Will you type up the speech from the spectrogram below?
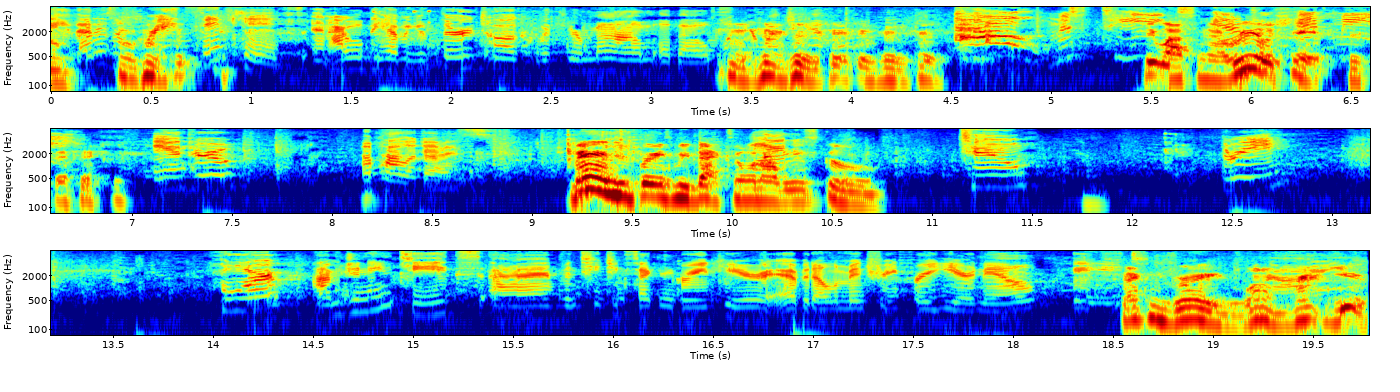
Damn. that is a great sentence, and I will be having a third talk with your mom about Peter Pan. Ow, Miss T. she watching that real shit Andrew, apologize. man this brings me back to when i was in school Two, three, four. I'm Janine Teagues. I've been teaching second grade here at Abbott Elementary for a year now. Eight, second grade what a great year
